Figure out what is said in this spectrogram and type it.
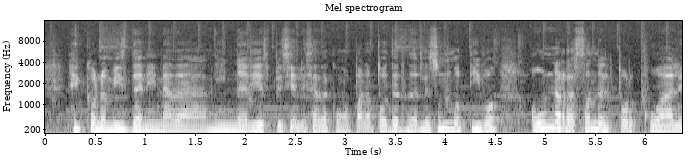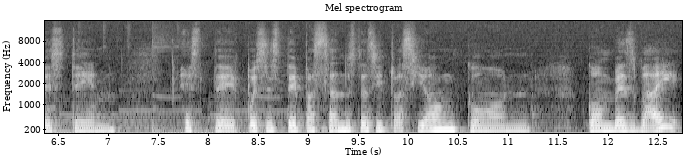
economista ni nada, ni nadie especializada como para poder darles un motivo o una razón del por cual este, este, pues esté pasando esta situación con con Best Buy.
